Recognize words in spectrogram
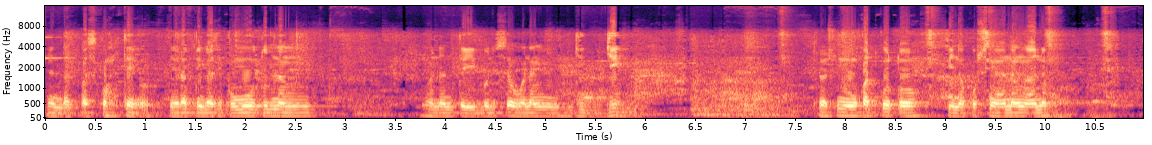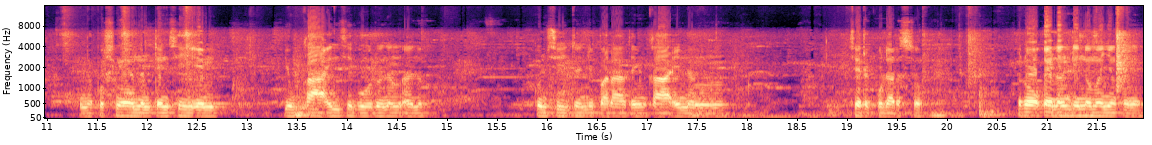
Yan, lagpas konti. Oh. Hirap din kasi pumutol ng walang table so walang jig-jig. Tapos sinukat ko to, pinapos nga ng ano, pinapos nga ng 10 cm. Yung kain siguro ng ano, consider nyo parata yung kain ng circular so. Pero okay lang din naman yun kaya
